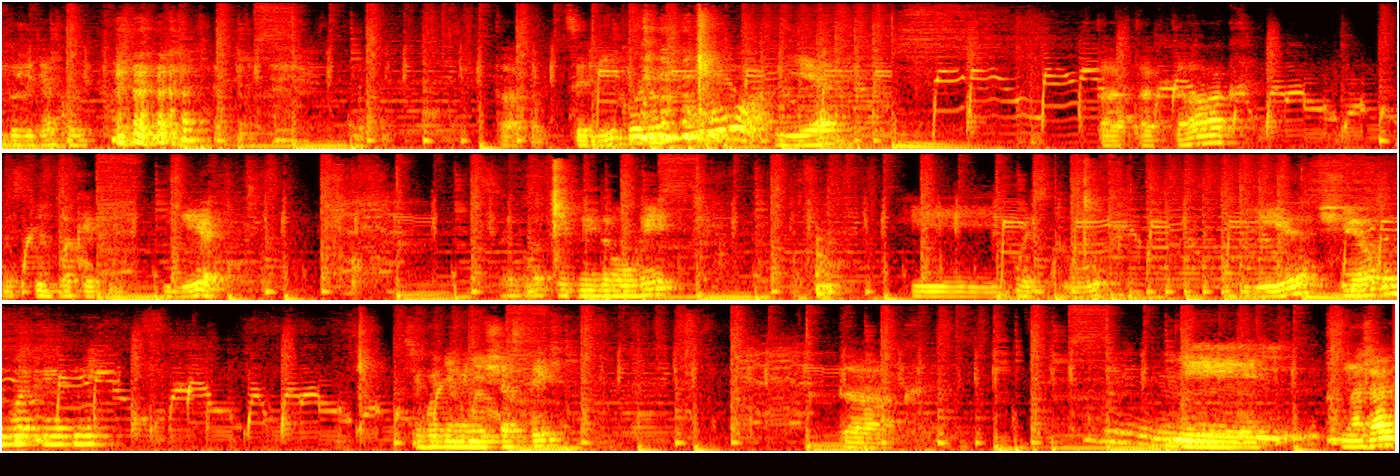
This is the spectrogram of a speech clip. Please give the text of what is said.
Дуже дякую. Так, це мій кольор. Є. Так, так, так. Ось тут блакитний. Є. Це блакитний другий. І ось тут. Є. Ще один блакитний. Сьогодні мені щастить. Так. Ні. На жаль,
